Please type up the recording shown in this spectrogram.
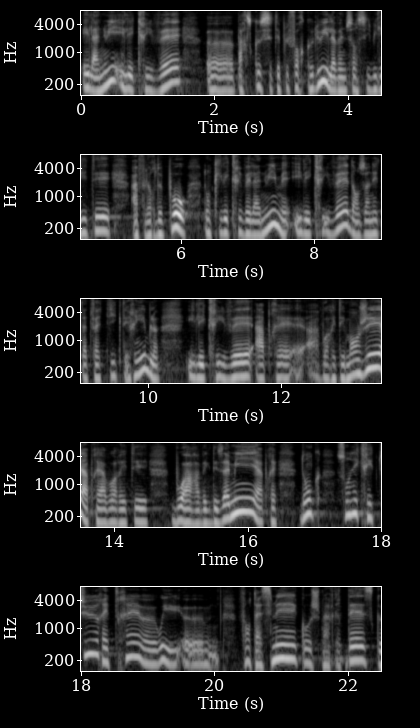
Et la nuit, il écrivait euh, parce que c'était plus fort que lui. Il avait une sensibilité à fleur de peau. Donc il écrivait la nuit, mais il écrivait dans un état de fatigue terrible. Il écrivait après avoir été mangé, après avoir été boire avec des amis. Après, donc son écriture est très, euh, oui, euh, fantasmée, cauchemardesque,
